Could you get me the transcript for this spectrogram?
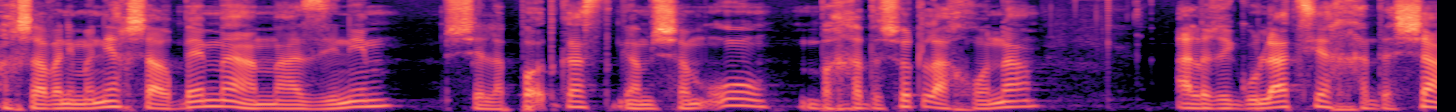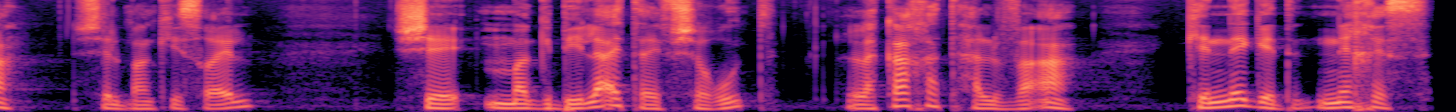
עכשיו, אני מניח שהרבה מהמאזינים של הפודקאסט גם שמעו בחדשות לאחרונה על רגולציה חדשה של בנק ישראל, שמגבילה את האפשרות לקחת הלוואה כנגד נכס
